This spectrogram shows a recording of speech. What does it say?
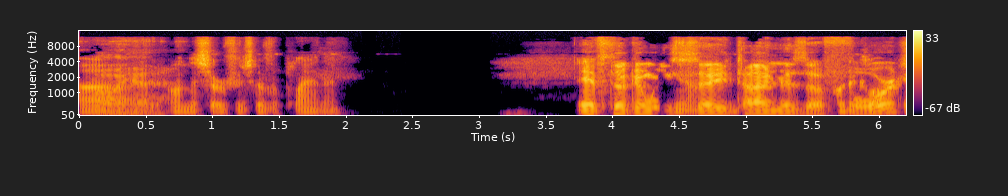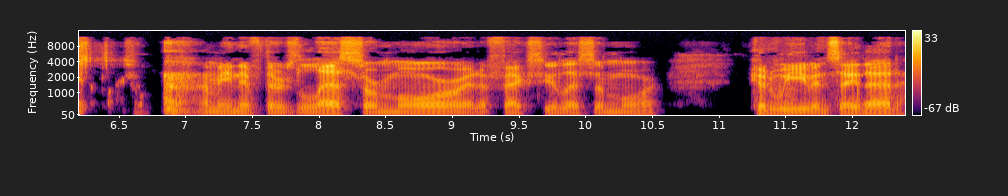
uh, yeah. on the surface of a planet. If So can we you know, say time is a put a clock in force? a. I mean, if there's less or more, or it affects you less or more, could we even say that?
